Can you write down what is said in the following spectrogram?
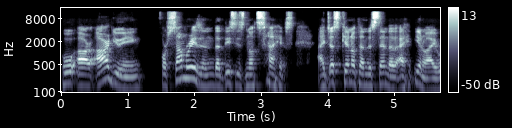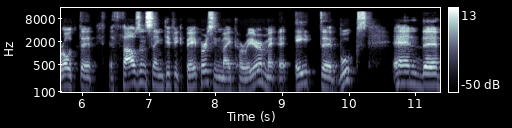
who are arguing for some reason that this is not science i just cannot understand that. I you know i wrote uh, a thousand scientific papers in my career uh, eight uh, books and uh,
